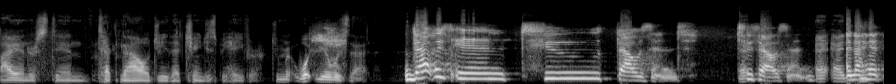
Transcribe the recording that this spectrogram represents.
I understand technology that changes behavior? Do you remember, what year was that? That was in 2000. 2000. And, and, and did, I had.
